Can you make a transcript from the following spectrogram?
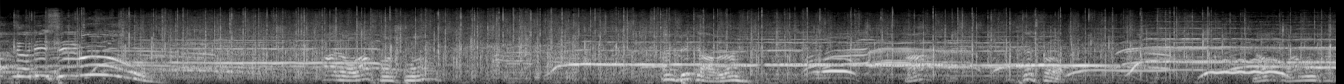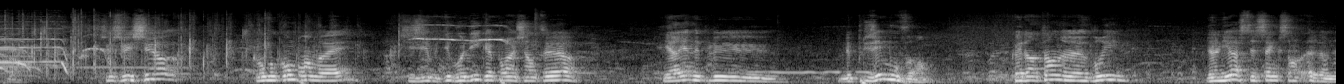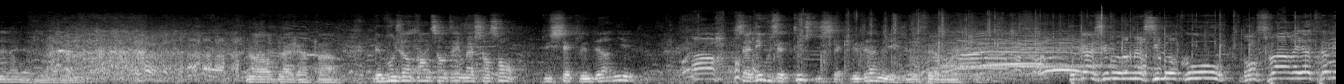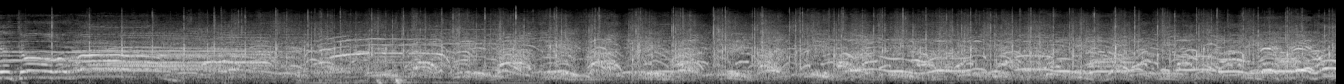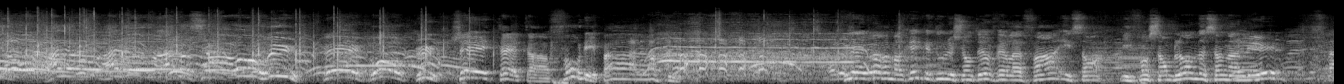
Applaudissez-vous Alors là, franchement, impeccable. Hein Bravo Très fort. Non, vraiment très fort. Je suis sûr que vous me comprendrez si je vous dis que pour un chanteur, il n'y a rien de plus, de plus émouvant que d'entendre le bruit d'un Yost 500... euh, non, non, non, non. Non, blague à part. De vous entendre chanter ma chanson du siècle dernier. Ça dit que vous êtes tous du siècle dernier, je vous fais remarquer. En tout cas, je vous remercie beaucoup. Bonsoir et à très bientôt. Au revoir. C'était un faux départ. Vous n'avez pas remarqué que tous les chanteurs vers la fin, ils, sont- ils font semblant de s'en aller,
